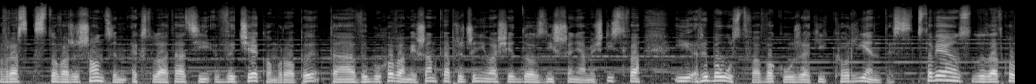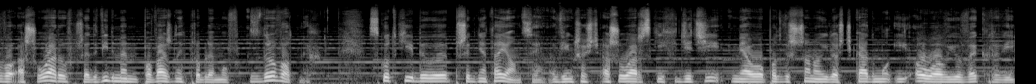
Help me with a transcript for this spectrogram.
Wraz z towarzyszącym eksploatacji wyciekom ropy, ta wybuchowa mieszanka przyczyniła się do zniszczenia myślistwa i rybołówstwa wokół rzeki Corrientes, stawiając dodatkowo Aszuarów przed widmem poważnych problemów zdrowotnych. Skutki były przygniatające. Większość aszuarskich dzieci miało podwyższoną ilość kadmu i ołowiu we krwi.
